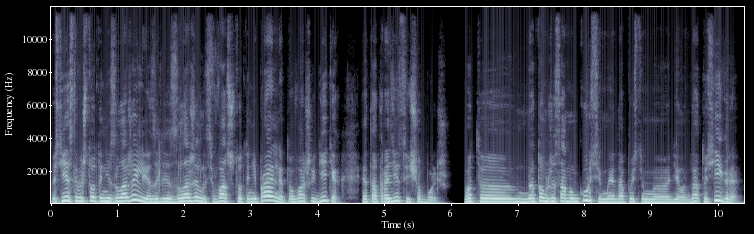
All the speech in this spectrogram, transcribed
То есть, если вы что-то не заложили, или заложилось в вас что-то неправильное, то в ваших детях это отразится еще больше. Вот э, на том же самом курсе мы, допустим, э, делаем, да, то есть игры,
